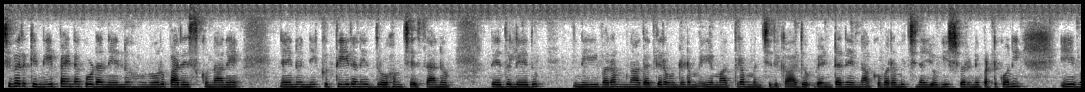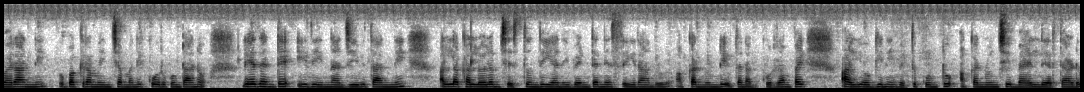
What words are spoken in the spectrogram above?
చివరికి నీపైన కూడా నేను నోరు పారేసుకున్నానే. నేను నీకు తీరని ద్రోహం చేశాను. లేదు లేదు. నీ వరం నా దగ్గర ఉండడం ఏమాత్రం మంచిది కాదు. వెంటనే నాకు వరం ఇచ్చిన యోగీశ్వరుని పట్టుకొని ఈ వరాన్ని ఉపక్రమించమని కోరుకుంటాను. లేదంటే ఇది నా జీవితాన్ని అల్లకల్లోలం చేస్తుంది అని వెంటనే శ్రీరాముడు అక్కడి నుండి తన గుర్రంపై ఆ యోగిని వెతుక్కుంటూ అక్కడి నుంచి బయలుదేరతాడు.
